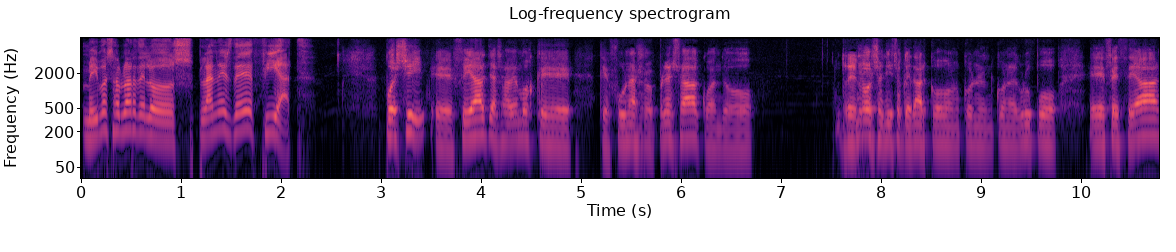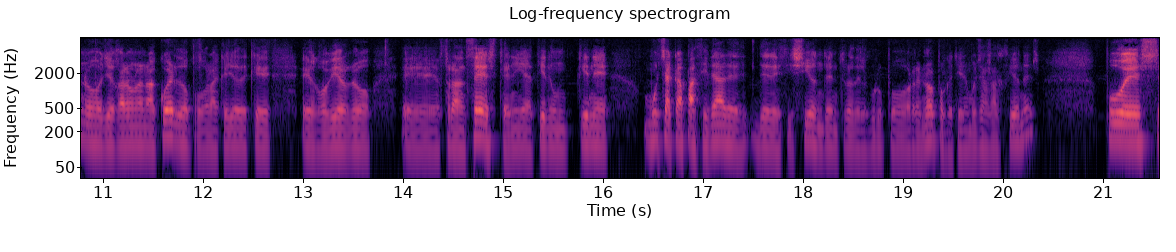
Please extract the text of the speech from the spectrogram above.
me ibas a hablar de los planes de Fiat. Pues sí, eh, Fiat ya sabemos que, que fue una sorpresa cuando Renault se quiso quedar con, el, grupo eh, FCA, no llegaron a un acuerdo por aquello de que el gobierno eh, francés tenía, tiene, un, tiene mucha capacidad de, decisión dentro del grupo Renault porque tiene muchas acciones. Pues,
